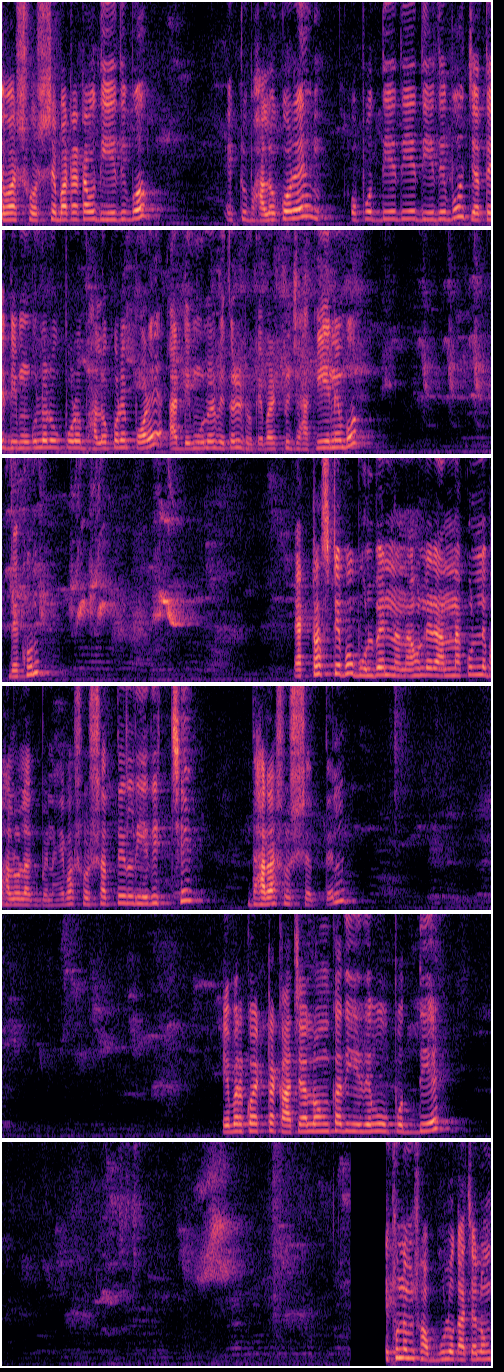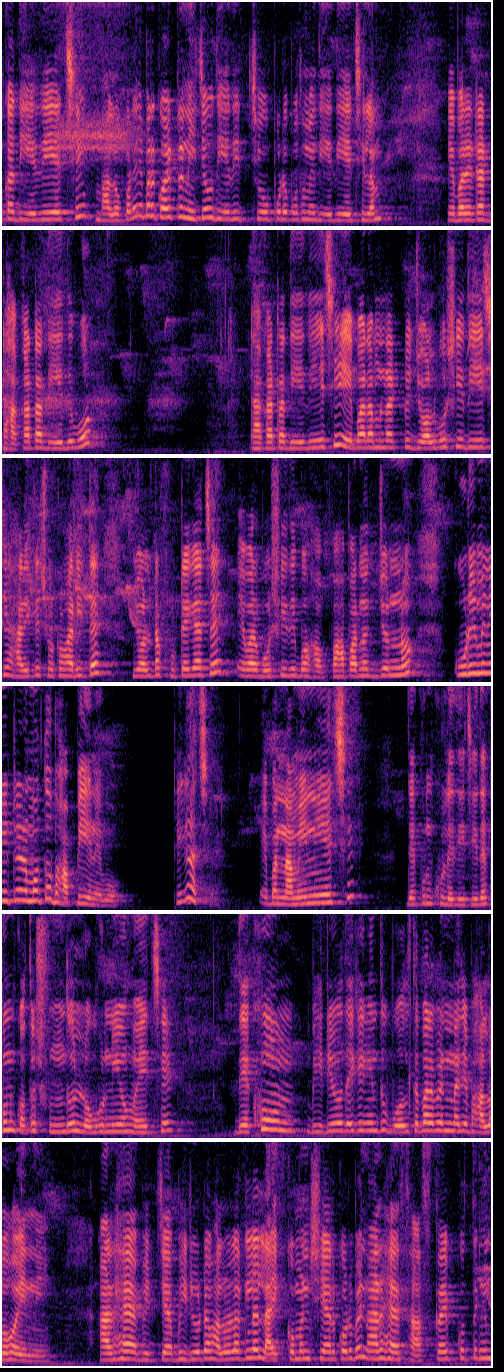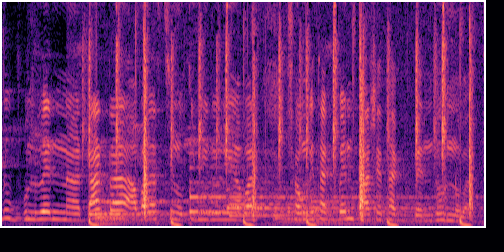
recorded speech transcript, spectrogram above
এবার সর্ষে বাটাটাও দিয়ে দিব। একটু ভালো করে ওপর দিয়ে দিয়ে দিয়ে দেবো, যাতে ডিমগুলোর উপরে ভালো করে পড়ে আর ডিমগুলোর ভেতরে ঢোকে। এবার একটু ঝাঁকিয়ে নেব। দেখুন। একটা স্টেপও ভুলবেন না না হলে রান্না করলে ভালো লাগবে না। এবার সর্ষার তেল দিয়ে দিচ্ছি, ধারা সর্ষের তেল। এবার কয়েকটা কাঁচা লঙ্কা দিয়ে দেবো উপর দিয়ে। দেখুন, আমি সবগুলো কাঁচা লঙ্কা দিয়ে দিয়েছি ভালো করে। এবার কয়েকটা নিচেও দিয়ে দিচ্ছি, ওপরে প্রথমে দিয়ে দিয়েছিলাম। এবার এটা ঢাকাটা দিয়ে দেবো। ঢাকাটা দিয়ে দিয়েছি। এবার আমরা একটু জল বসিয়ে দিয়েছি হাঁড়িতে, ছোটো হাঁড়িতে। জলটা ফুটে গেছে, এবার বসিয়ে দেবো ভাপানোর জন্য। কুড়ি মিনিটের মতো ভাপিয়ে নেব, ঠিক আছে? এবার নামিয়ে নিয়েছি। দেখুন, খুলে দিয়েছি। দেখুন কত সুন্দর লোভনীয় হয়েছে। দেখুন ভিডিও দেখে কিন্তু বলতে পারবেন না যে ভালো হয়নি। আর হ্যাঁ ভিডিওটা ভালো লাগলে লাইক কমেন্ট শেয়ার করবেন। আর হ্যাঁ সাবস্ক্রাইব করতে কিন্তু ভুলবেন না। টাটা, আবার আসছি নতুন ভিডিও নিয়ে আবার। সঙ্গে থাকবেন, পাশে থাকবেন। ধন্যবাদ।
